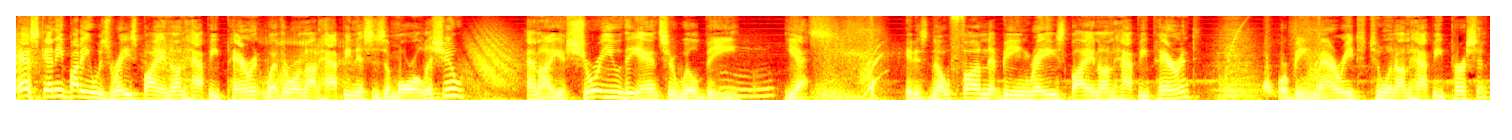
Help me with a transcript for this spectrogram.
Ask anybody who was raised by an unhappy parent whether or not happiness is a moral issue, and I assure you the answer will be yes. It is no fun being raised by an unhappy parent, or being married to an unhappy person,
